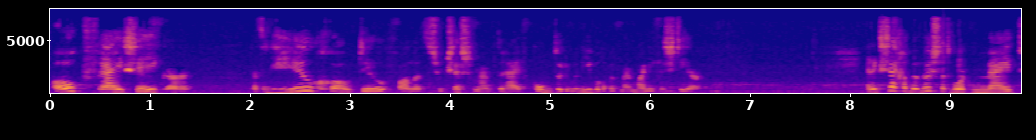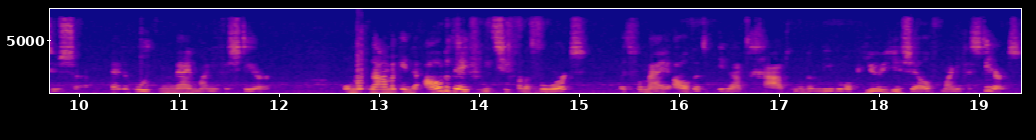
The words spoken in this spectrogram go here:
ook vrij zeker dat een heel groot deel van het succes van mijn bedrijf komt door de manier waarop ik mij manifesteer. En ik zeg er bewust het woord mij tussen, hè, hoe ik mij manifesteer. Omdat namelijk in de oude definitie van het woord het voor mij altijd inderdaad gaat om de manier waarop je jezelf manifesteert.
